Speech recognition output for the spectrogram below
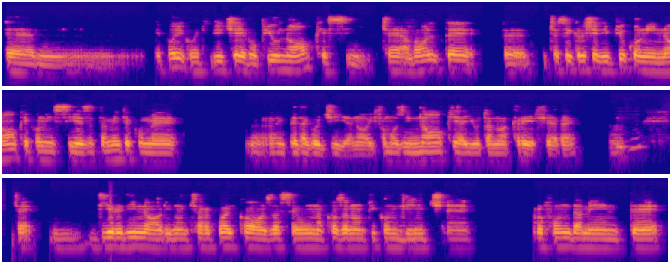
Ehm, e poi, come ti dicevo, più no che sì, cioè a volte eh, cioè si cresce di più con i no che con i sì, esattamente come eh, in pedagogia, no? i famosi no che aiutano a crescere. Mm-hmm. Cioè, dire di no, rinunciare a qualcosa, se una cosa non ti convince profondamente,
